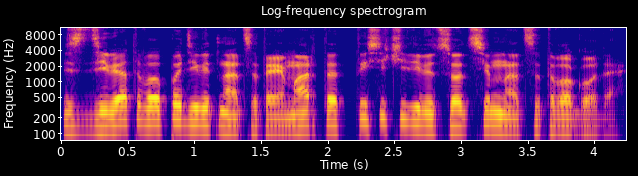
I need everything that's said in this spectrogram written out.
С 9 по 19 марта 1917 года.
